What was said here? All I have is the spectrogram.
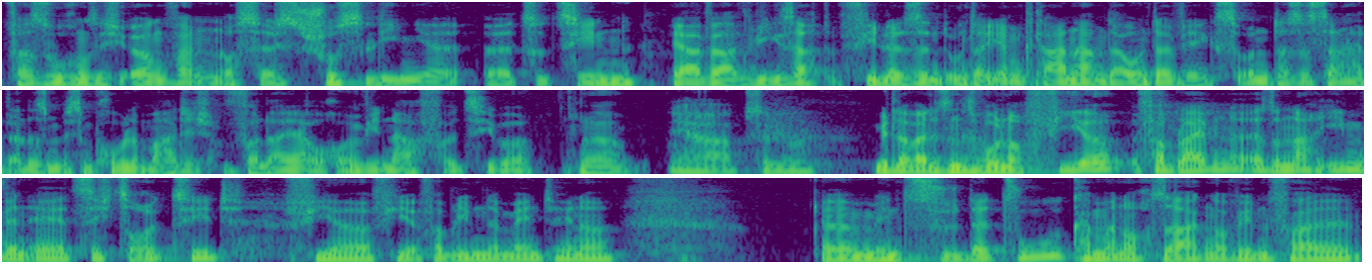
versuchen, sich irgendwann aus der Schusslinie äh, zu ziehen. Ja, wie gesagt, viele sind unter ihrem Klarnamen da unterwegs und das ist dann halt alles ein bisschen problematisch. Von daher auch irgendwie nachvollziehbar. Ja, ja absolut. Mittlerweile sind es ja. wohl noch vier verbleibende, also nach ihm, wenn er jetzt sich zurückzieht, vier, vier verbliebene Maintainer. Ähm, hinzu, dazu kann man noch sagen, auf jeden Fall,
